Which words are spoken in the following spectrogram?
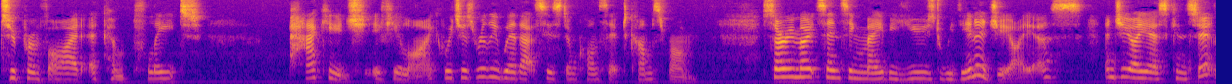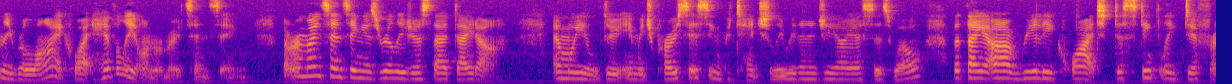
to provide a complete package, if you like, which is really where that system concept comes from. So remote sensing may be used within a GIS, and GIS can certainly rely quite heavily on remote sensing. But remote sensing is really just that data. And we'll do image processing potentially within a GIS as well, but they are really quite distinctly different.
